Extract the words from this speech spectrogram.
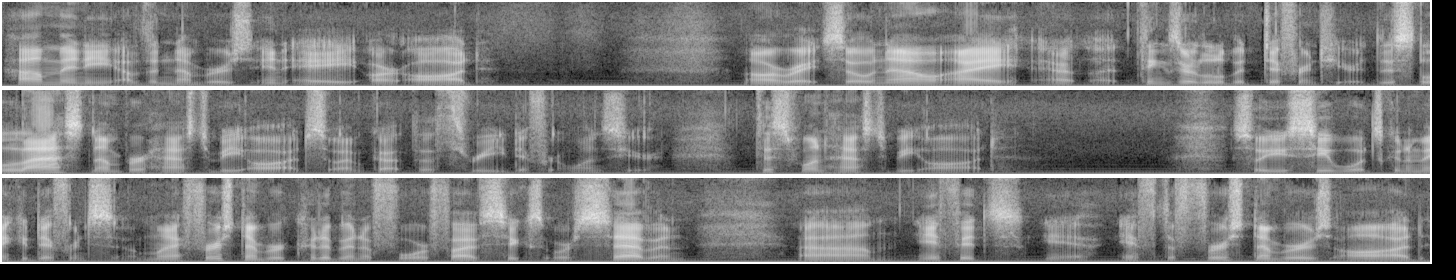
how many of the numbers in A are odd? Alright, so now I uh, things are a little bit different here. This last number has to be odd, so I've got the three different ones here. This one has to be odd. So you see what's going to make a difference. My first number could have been a 4, 5, 6, or 7. Um, if it's if the first number is odd,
